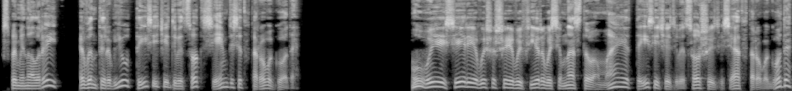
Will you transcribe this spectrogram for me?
вспоминал Рэй в интервью 1972 года. Увы, серия, вышедшая в эфир 18 мая 1962 года,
